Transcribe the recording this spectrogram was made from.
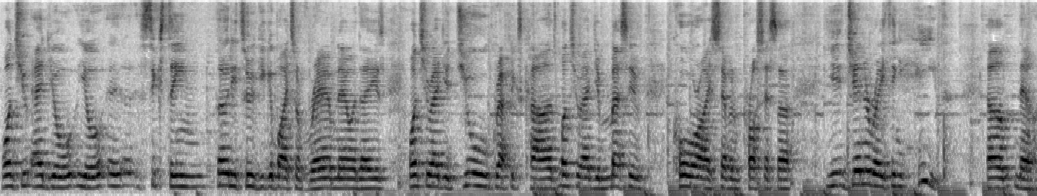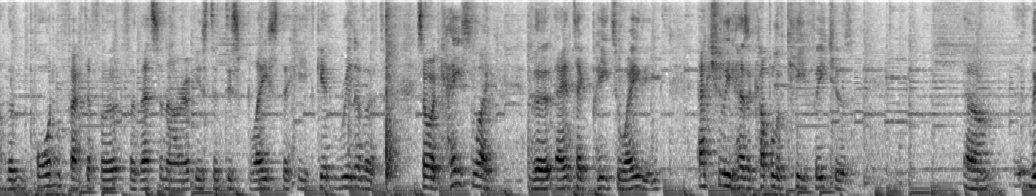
Once you add your, your uh, 16, 32 gigabytes of RAM nowadays, once you add your dual graphics cards, once you add your massive Core i7 processor, you're generating heat. Um, now, the important factor for, for that scenario is to displace the heat, get rid of it. So a case like the Antec P280 actually has a couple of key features. Um, the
